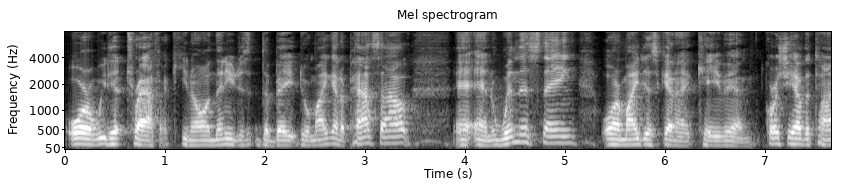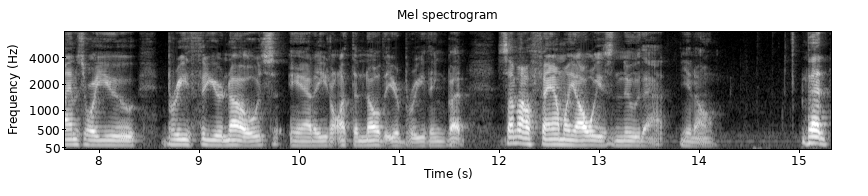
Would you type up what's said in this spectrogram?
Or we'd hit traffic, you know, and then you just debate: Do am I going to pass out and, and win this thing, or am I just going to cave in? Of course, you have the times where you breathe through your nose, and you don't let them know that you're breathing. But somehow, family always knew that, you know. But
